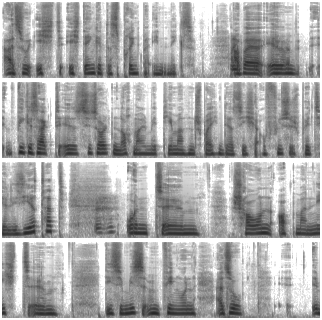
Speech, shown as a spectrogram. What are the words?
Also ich, ich denke, das bringt bei Ihnen nichts. Aber äh, wie gesagt, äh, Sie sollten noch mal mit jemandem sprechen, der sich auf Füße spezialisiert hat mhm. und ähm, schauen, ob man nicht ähm, diese Missempfindungen, also äh,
